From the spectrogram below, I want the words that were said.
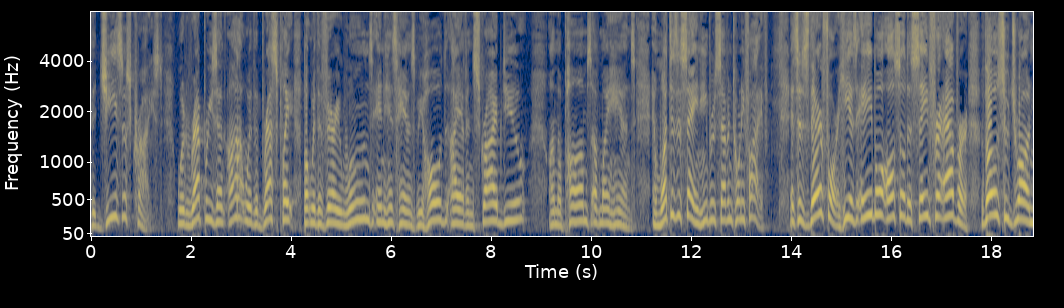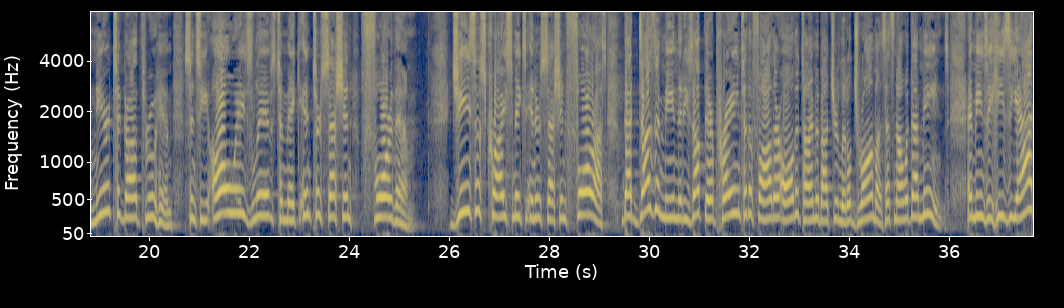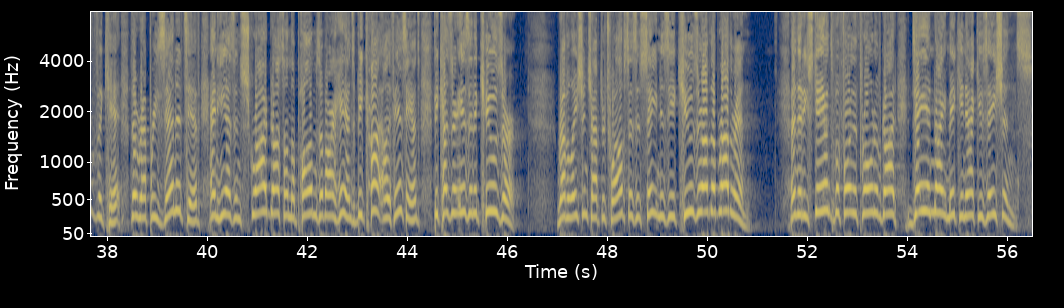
That Jesus Christ would represent not with the breastplate, but with the very wounds in his hands. Behold, I have inscribed you on the palms of my hands. And what does it say in Hebrews 7:25? It says, Therefore, he is able also to save forever those who draw near to God through him, since he always lives to make intercession for them. Jesus Christ makes intercession for us. That doesn't mean that he's up there praying to the Father all the time about your little dramas. That's not what that means. It means that he's the advocate, the representative, and he has inscribed us on the palms of our hands because of his hands because there is an accuser. Revelation chapter 12 says that Satan is the accuser of the brethren and that he stands before the throne of God day and night making accusations.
